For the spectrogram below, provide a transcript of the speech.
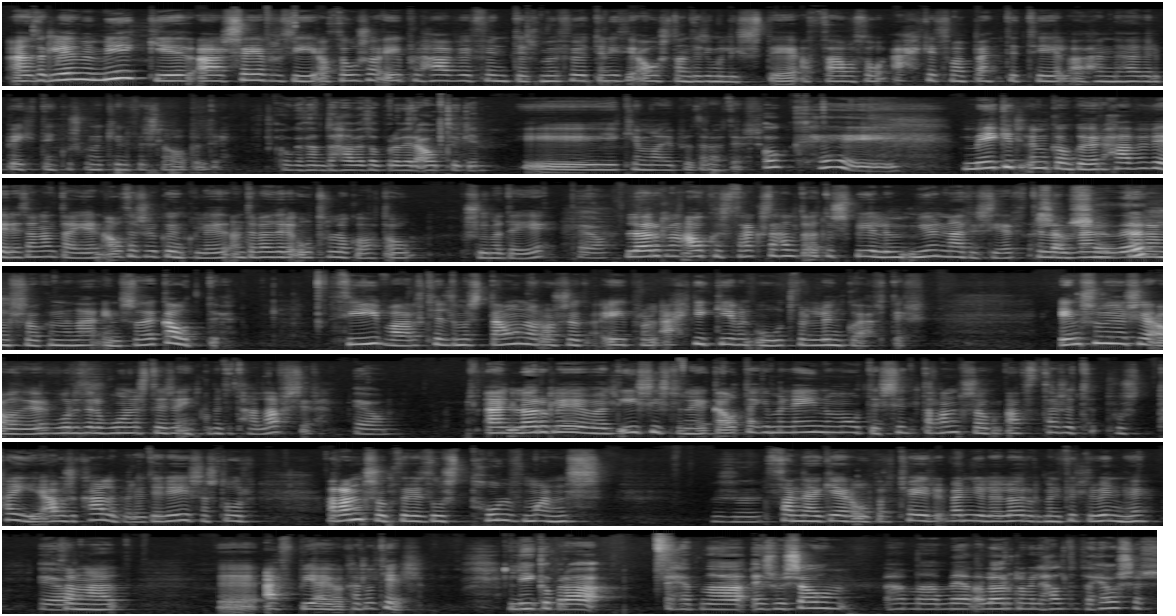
En það gleður mig mikið að segja frá því að þó svo April hafi fundist með fötin í því ástandi sem ég lísti að það var þó ekkert sem að benti til að henni hefði verið beitt einhvers konar kynfyrslega ábeldi. Ok, þannig að það hafi þá bara verið átökin. Ég, ég kem að ég brjóðar eftir. Ok. Mikill umgangur hafi verið þannan daginn á þessari gönguleið en það veðri ótrúlega gott á sumadegi. Já. Lauruglan ákvæð strax að halda öllu spilum mjög næri sér til að Sjálfsögðu. venda rannsóknina eins og þau gátu. Því var til dæmis dánarorsök April ekki gefin út fyrir lungu eftir. Eins og við höfum séð áður voru þeirra vonast þess að einhver myndi tala af sér. Já. En laurugliðivöld í síslunni gátt ekki með neinu móti synda rannsókn af þessu tægi, af þessu kaliberi. Þetta er reysa stór rannsókn fyrir þú veist 12 manns Mm þannig að gera og bara tveir venjulega lauruglumenn í fullri vinnu Já. þannig að uh, FBI var kallað til Líka bara, hérna, eins og við sáum hana með að lauruglan vilja halda þetta hjá sér.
